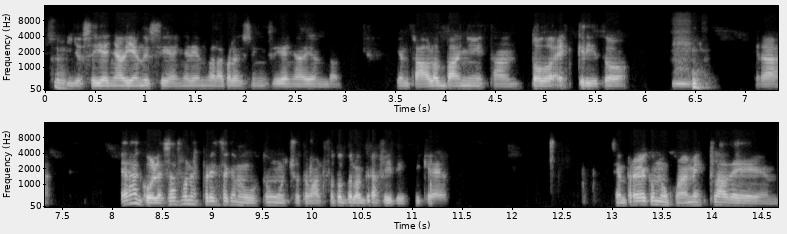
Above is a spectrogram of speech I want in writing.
Sí. Y yo seguí añadiendo y seguí añadiendo a la colección y seguí añadiendo. Y entraba a los baños y estaban todos escritos y era, era cool. Esa fue una experiencia que me gustó mucho, tomar fotos de los grafitis y que siempre había como una mezcla de,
